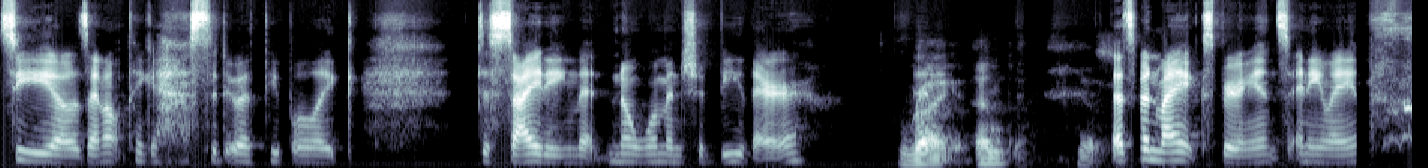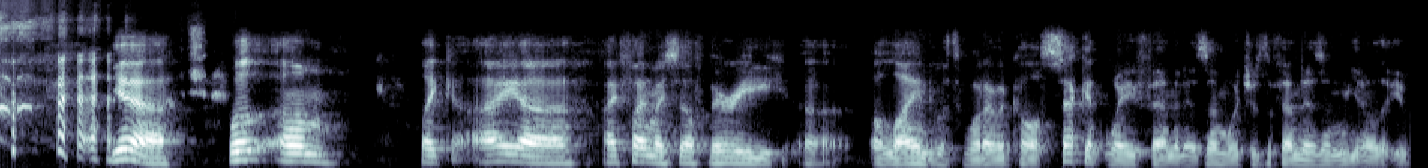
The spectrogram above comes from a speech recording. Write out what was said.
CEOs. I don't think it has to do with people like deciding that no woman should be there. Right. And yes. That's been my experience anyway. yeah. Well, um, like I uh, I find myself very uh, aligned with what I would call second wave feminism, which was the feminism you know the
